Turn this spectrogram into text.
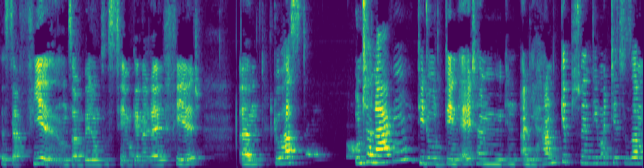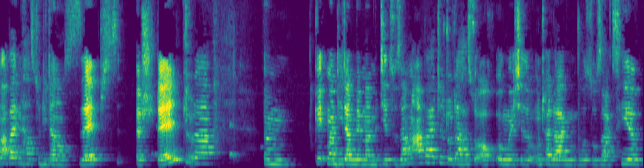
dass da viel in unserem Bildungssystem generell fehlt. Ähm, du hast Unterlagen, die du den Eltern in, an die Hand gibst, wenn die mit dir zusammenarbeiten. Hast du die dann auch selbst erstellt oder ähm, Kriegt man die dann, wenn man mit dir zusammenarbeitet oder hast du auch irgendwelche Unterlagen, wo du sagst, hier,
